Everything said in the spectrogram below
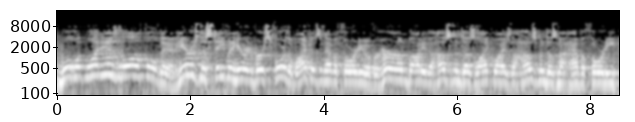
well, what is lawful then? Here's the statement here in verse 4. The wife doesn't have authority over her own body. The husband does likewise. The husband does not have authority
